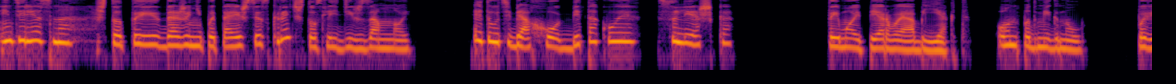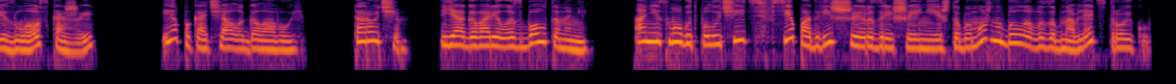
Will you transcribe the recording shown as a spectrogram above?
Интересно, что ты даже не пытаешься скрыть, что следишь за мной. Это у тебя хобби такое, слежка?» «Ты мой первый объект», — он подмигнул. «Повезло, скажи». Я покачала головой. Короче, я говорила с Болтонами, они смогут получить все подвисшие разрешения, чтобы можно было возобновлять стройку.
